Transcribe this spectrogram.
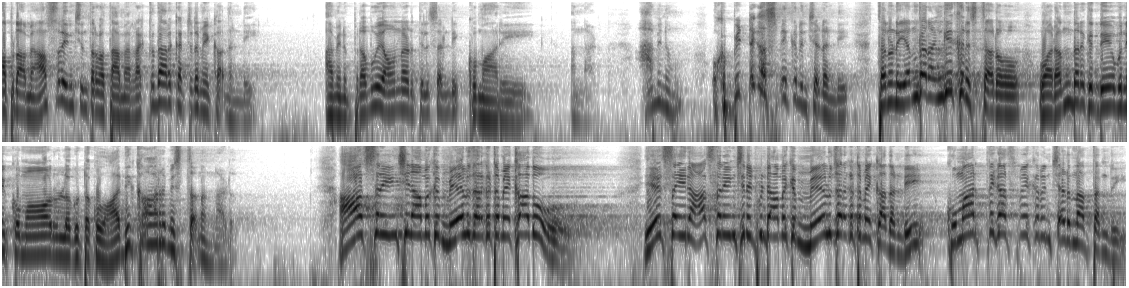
అప్పుడు ఆమె ఆశ్రయించిన తర్వాత ఆమె రక్తదార కట్టడమే కాదండి. ఆమెను ప్రభు ఏమన్నాడు తెలుసండి? కుమారి అన్నాడు. ఆమెను ఒక బిడ్డగా స్వీకరించాడండి. తనను ఎందరు అంగీకరిస్తారో వారందరికి దేవుని కుమారులగుటకు అధికారం ఇస్తానన్నాడు ఆశ్రయించిన ఆమెకు మేలు జరగటమే కాదు. ఏసైని ఆశ్రయించినటువంటి ఆమెకు మేలు జరగటమే కాదండి. కుమార్తెగా స్వీకరించాడు నా తండ్రి.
